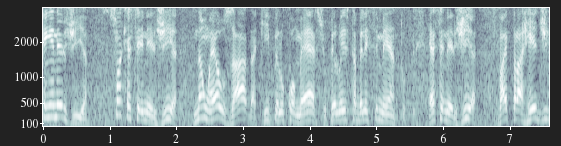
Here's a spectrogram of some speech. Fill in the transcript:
em energia. Só que essa energia não é usada aqui pelo comércio, pelo estabelecimento. Essa energia vai para a rede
